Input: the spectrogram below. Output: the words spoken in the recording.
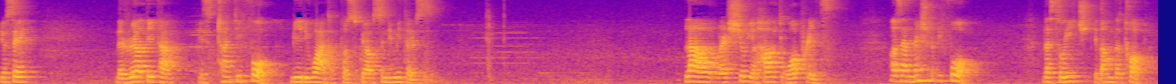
You see, the real data is 24 milliwatt per square centimeters. Now we'll show you how it operates. As I mentioned before, the switch is on the top.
